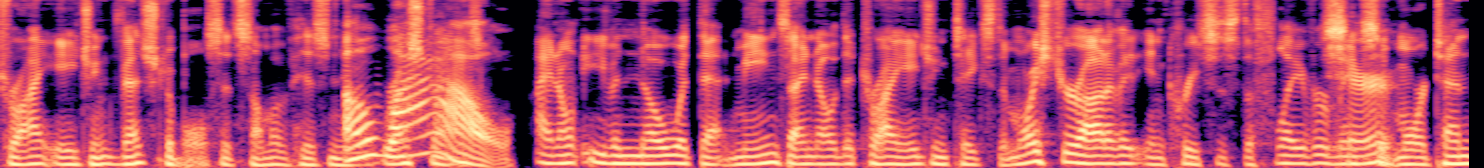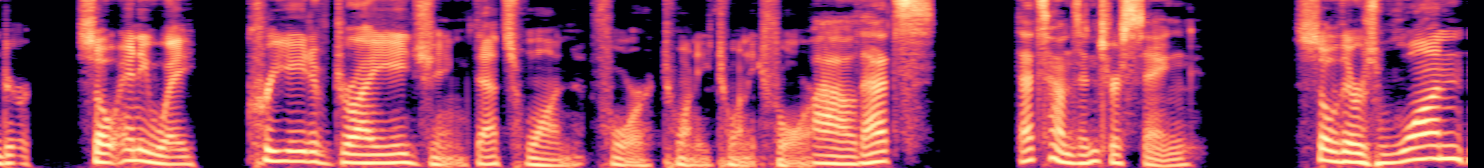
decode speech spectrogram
dry aging vegetables at some of his new Oh, restaurants. wow. I don't even know what that means. I know that dry aging takes the moisture out of it, increases the flavor, makes it more tender. So anyway, creative dry aging, that's one for 2024. Wow, that's that sounds interesting. So there's one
